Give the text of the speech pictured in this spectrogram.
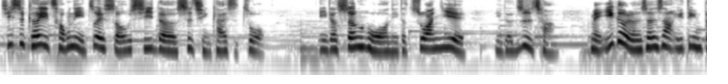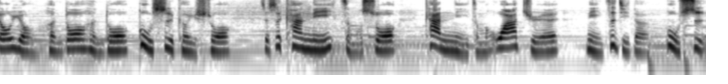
其实可以从你最熟悉的事情开始做。你的生活、你的专业、你的日常，每一个人身上一定都有很多很多故事可以说，只是看你怎么说，看你怎么挖掘你自己的故事。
